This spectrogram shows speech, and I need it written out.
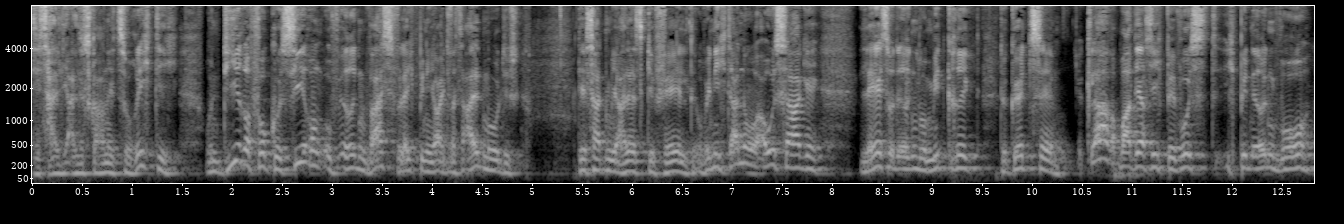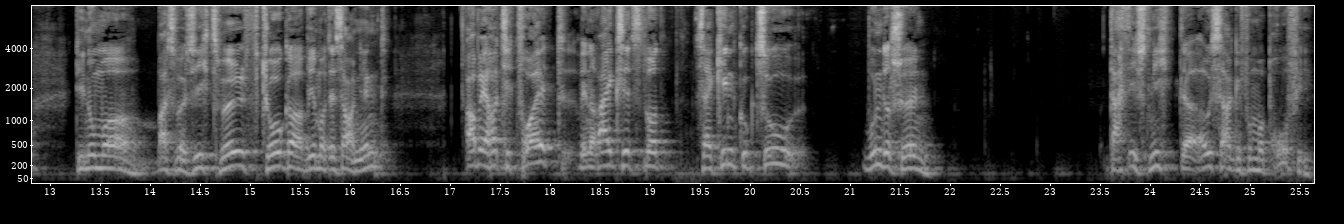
Das halte ich alles gar nicht so richtig. Und ihre Fokussierung auf irgendwas, vielleicht bin ich auch etwas altmodisch, das hat mir alles gefehlt. Und wenn ich dann nur Aussage lese oder irgendwo mitkriegt, der Götze, klar war der sich bewusst, ich bin irgendwo die Nummer, was weiß ich, zwölf, Joker, wie man das auch nennt. Aber er hat sich gefreut, wenn er eingesetzt wird. Sein Kind guckt zu. Wunderschön. Das ist nicht die Aussage von einem Profi.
